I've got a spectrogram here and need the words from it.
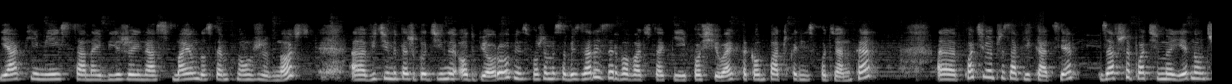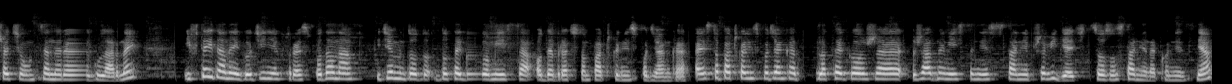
jakie miejsca najbliżej nas mają dostępną żywność. E, widzimy też godziny odbioru, więc możemy sobie zarezerwować taki posiłek, taką paczkę niespodziankę. E, płacimy przez aplikację. Zawsze płacimy jedną trzecią ceny regularnej, i w tej danej godzinie, która jest podana, idziemy do, do, tego miejsca odebrać tą paczkę niespodziankę. A jest to paczka niespodzianka dlatego, że żadne miejsce nie jest w stanie przewidzieć, co zostanie na koniec dnia.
